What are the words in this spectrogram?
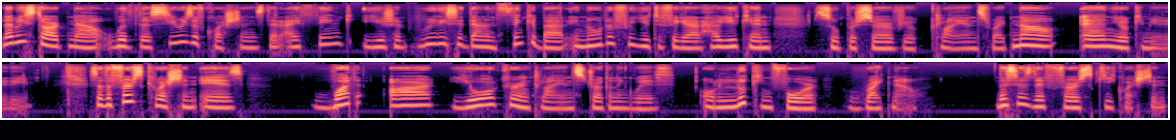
Let me start now with the series of questions that I think you should really sit down and think about in order for you to figure out how you can super serve your clients right now and your community. So, the first question is What are your current clients struggling with or looking for right now? This is the first key question.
